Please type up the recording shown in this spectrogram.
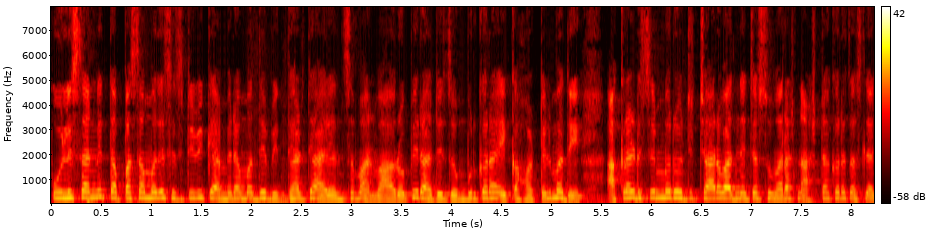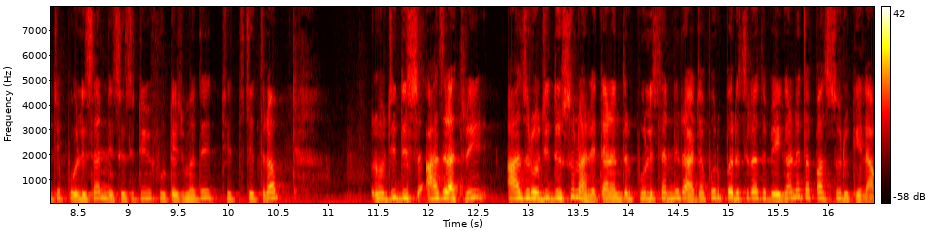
पोलिसांनी तपासामध्ये सीसीटीव्ही कॅमेऱ्यामध्ये विद्यार्थी आर्यन चव्हाण व आरोपी राजे जंबूरकर एका हॉटेलमध्ये अकरा डिसेंबर रोजी चार वाजण्याच्या सुमारास नाश्ता करत असल्याचे पोलिसांनी सीसीटीव्ही फुटेजमध्ये चित्र रोजी दिस आज रात्री आज रोजी दिसून आले. त्यानंतर पोलिसांनी राजापूर परिसरात वेगाने तपास सुरू केला.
